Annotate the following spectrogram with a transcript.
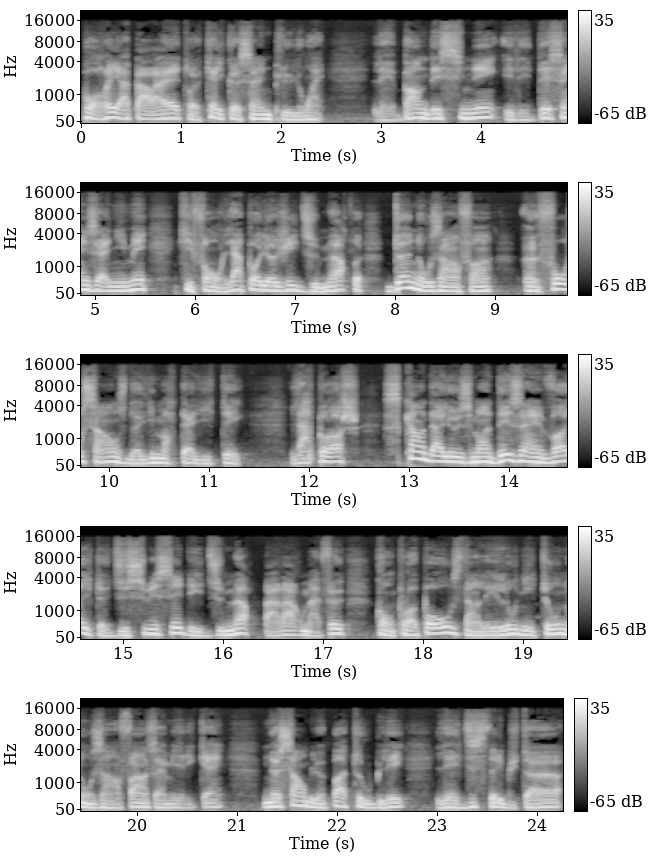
pour réapparaître quelques scènes plus loin. Les bandes dessinées et les dessins animés qui font l'apologie du meurtre donnent aux enfants un faux sens de l'immortalité. L'approche scandaleusement désinvolte du suicide et du meurtre par arme à feu qu'on propose dans les Looney Tunes aux enfants américains ne semble pas troubler les distributeurs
